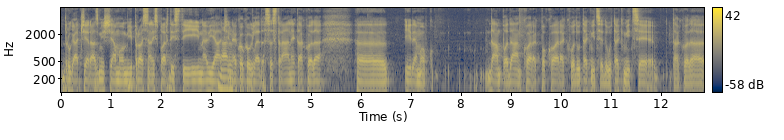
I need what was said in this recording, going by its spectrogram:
drugačije razmišljamo mi profesionalni sportisti i navijači, Naravno. neko ko gleda sa strane, tako da uh, idemo dan po dan, korak po korak, od utakmice do utakmice, tako da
